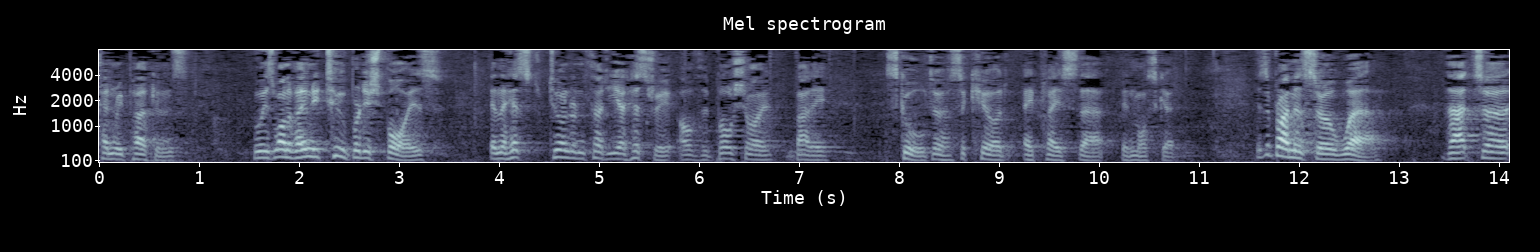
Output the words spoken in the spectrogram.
Henry Perkins, who is one of only two British boys in the 230-year history of the Bolshoi Valley School to have secured a place there in Moscow. Is the Prime Minister aware that uh,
